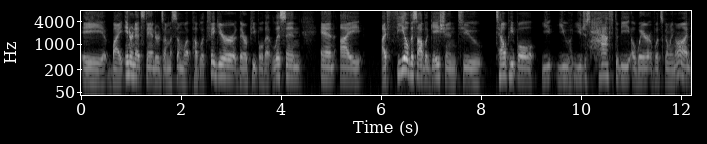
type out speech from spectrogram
a by internet standards, I'm a somewhat public figure. There are people that listen, and I I feel this obligation to tell people you you you just have to be aware of what's going on.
